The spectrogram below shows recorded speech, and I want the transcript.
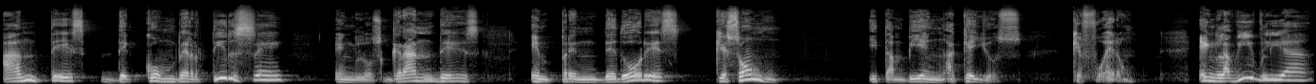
antes de convertirse en los grandes emprendedores que son y también aquellos que fueron. En la Biblia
